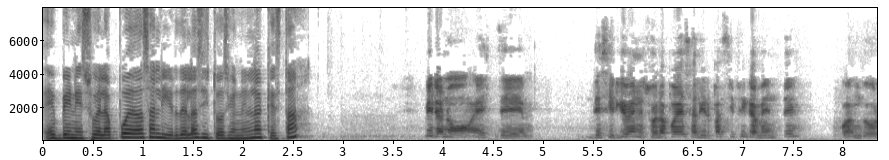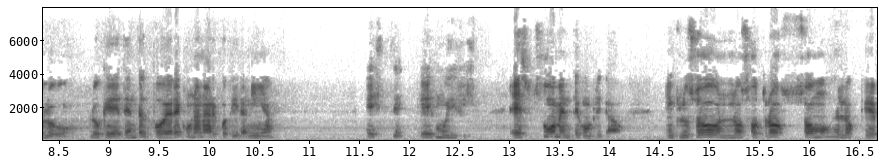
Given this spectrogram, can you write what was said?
eh, Venezuela pueda salir de la situación en la que está? Mira, no, este, decir que Venezuela puede salir pacíficamente cuando lo, lo que detenta el poder es una narcotiranía este, es muy difícil, es sumamente complicado. Incluso nosotros somos de los que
